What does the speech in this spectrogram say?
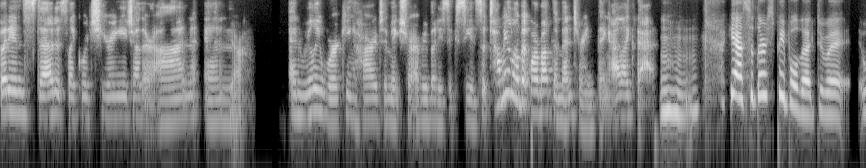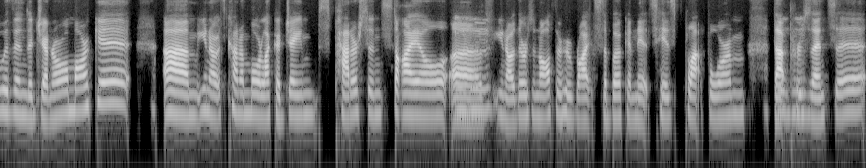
but instead it's like we're cheering each other on and yeah. And really working hard to make sure everybody succeeds. So tell me a little bit more about the mentoring thing. I like that. hmm Yeah, so there's people that do it within the general market. Um, you know, it's kind of more like a James Patterson style of, you know, there's an author who writes the book and it's his platform that Mhm. presents it.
